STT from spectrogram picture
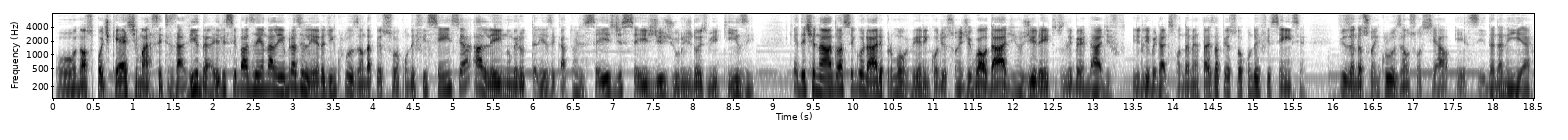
O nosso podcast Macetes da Vida, ele se baseia na Lei Brasileira de Inclusão da Pessoa com Deficiência, a Lei número 13146 de 6 de julho de 2015, que é destinado a assegurar e promover em condições de igualdade os direitos liberdade e liberdades fundamentais da pessoa com deficiência, visando a sua inclusão social e cidadania.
